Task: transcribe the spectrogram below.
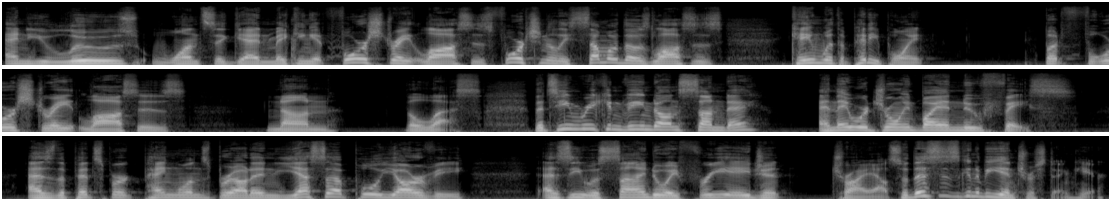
and you lose once again, making it four straight losses. Fortunately, some of those losses came with a pity point, but four straight losses nonetheless. The less. The team reconvened on Sunday, and they were joined by a new face as the Pittsburgh Penguins brought in Jesse Puljujarvi as he was signed to a free agent tryout. So this is going to be interesting here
